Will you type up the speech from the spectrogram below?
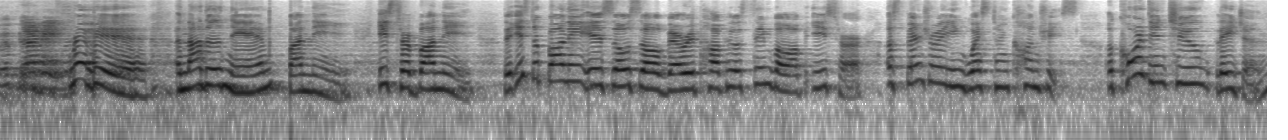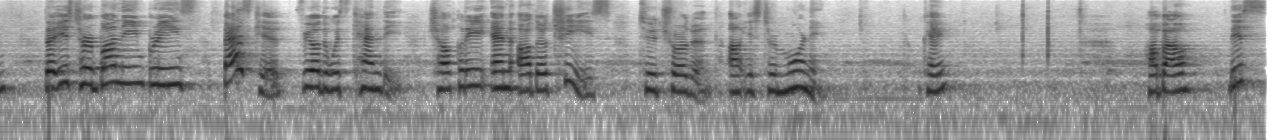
Rabbit。Rabbit, another name, bunny, Easter bunny. The Easter bunny is also a very popular symbol of Easter. especially in Western countries. According to legend, the Easter bunny brings basket filled with candy, chocolate, and other treats to children on Easter morning. Okay? How about this?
